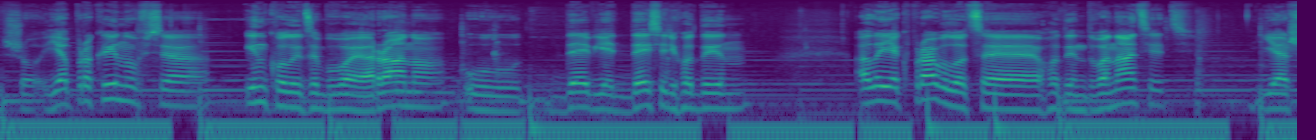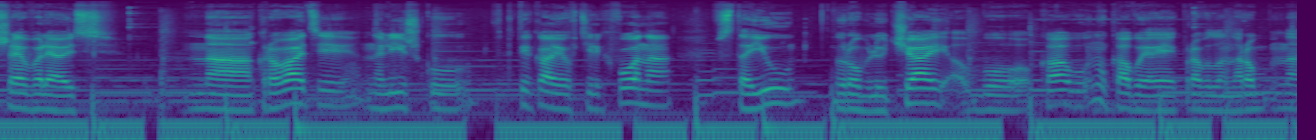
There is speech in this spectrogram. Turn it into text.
Що, я прокинувся, інколи це буває рано, у 9-10 годин. Але, як правило, це годин 12. Я ще валяюсь на кроваті, на ліжку, втикаю в телефона, встаю, роблю чай або каву. Ну, каву я, як правило, на роб... на...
